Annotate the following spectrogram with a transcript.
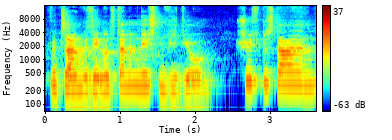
ich würde sagen, wir sehen uns dann im nächsten Video. Tschüss, bis dahin.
